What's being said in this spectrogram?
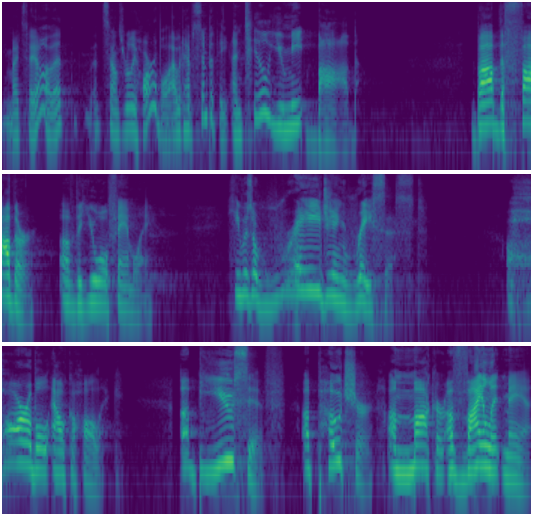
You might say, oh, that, that sounds really horrible. I would have sympathy until you meet Bob. Bob, the father of the Ewell family. He was a raging racist a horrible alcoholic, abusive, a poacher, a mocker, a violent man,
